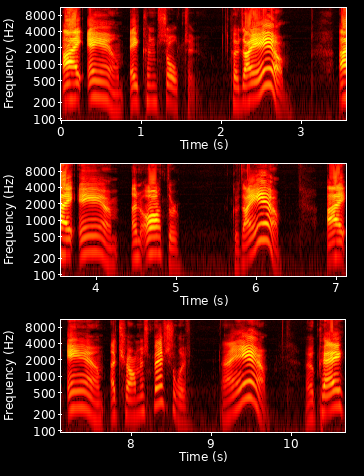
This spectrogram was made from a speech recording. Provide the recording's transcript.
I am a consultant. Because I am. I am an author. Because I am. I am a trauma specialist. I am. Okay?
